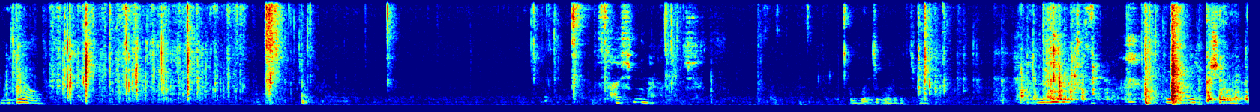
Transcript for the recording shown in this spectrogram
무려 40만 원 주셨어. 뭔지 모르겠지만. 음, 이거 너무 귀여운데?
